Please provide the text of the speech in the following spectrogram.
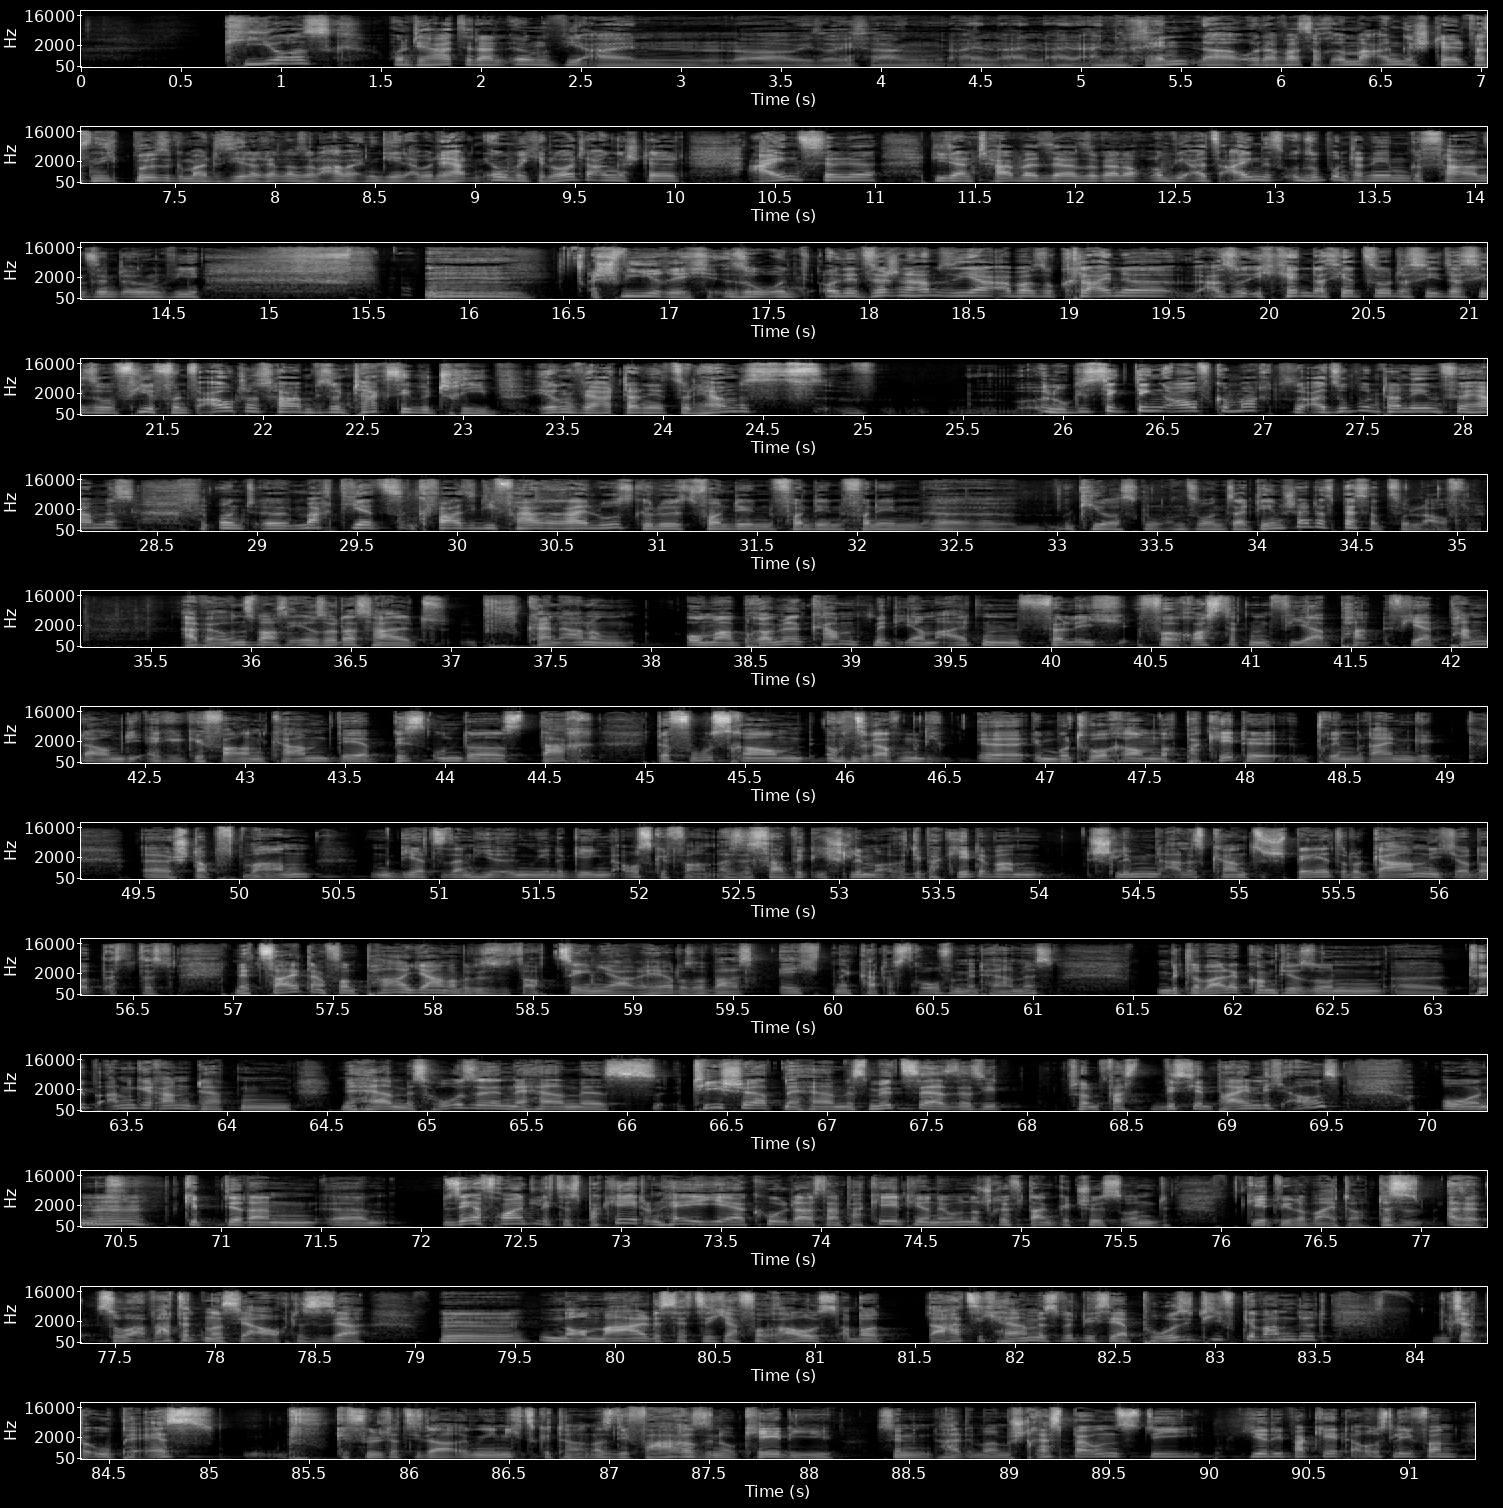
Kiosk und der hatte dann irgendwie ein, oh, wie soll ich sagen, ein, ein, ein, ein Rentner oder was auch immer angestellt, was nicht böse gemeint ist, jeder Rentner soll arbeiten gehen, aber der hatten irgendwelche Leute angestellt, Einzelne, die dann teilweise sogar noch irgendwie als eigenes Subunternehmen gefahren sind irgendwie schwierig. So und und inzwischen haben sie ja aber so kleine, also ich kenne das jetzt so, dass sie dass sie so vier fünf Autos haben wie so ein Taxibetrieb. Irgendwer hat dann jetzt so ein Hermes Logistikding aufgemacht, so als Subunternehmen für Hermes und äh, macht jetzt quasi die Fahrerei losgelöst von den von den von den äh, Kiosken und so und seitdem scheint das besser zu laufen. Aber bei uns war es eher so, dass halt, keine Ahnung, Oma Brömmelkamp mit ihrem alten, völlig verrosteten Fiat Pa- Fiat Panda um die Ecke gefahren kam, der bis unters Dach, der Fußraum und sogar äh, im Motorraum noch Pakete drin reingestopft waren. Und die hat sie dann hier irgendwie in der Gegend ausgefahren. Also es war wirklich schlimmer. Also die Pakete waren schlimm, alles kam zu spät oder gar nicht. Oder das, das eine Zeit lang vor ein paar Jahren, aber das ist auch zehn Jahre her oder so, war das echt eine Katastrophe mit Hermes. Mittlerweile kommt hier so ein äh, Typ angerannt, der hat ein, eine Hermes-Hose, eine Hermes-T-Shirt, eine Hermes-Mütze, also der sieht schon fast ein bisschen peinlich aus und gibt dir dann ähm, sehr freundlich das Paket und hey, yeah, cool, da ist dein Paket, hier eine Unterschrift, danke, tschüss und geht wieder weiter. Das ist, also so erwartet man es ja auch. Das ist ja normal, das setzt sich ja voraus. Aber da hat sich Hermes wirklich sehr positiv gewandelt. Wie gesagt, bei UPS, pff, gefühlt hat sie da irgendwie nichts getan. Also die Fahrer sind okay, die sind halt immer im Stress bei uns, die hier die Pakete ausliefern.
